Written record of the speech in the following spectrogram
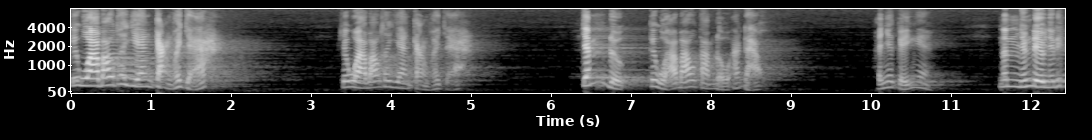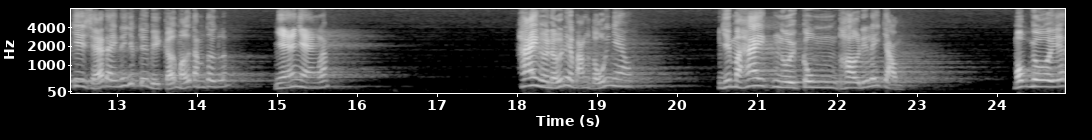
Cái hoa báo thế gian cần phải trả. Cái hoa báo thế gian cần phải trả tránh được cái quả báo tam đồ ác đạo. Hãy nhớ kỹ nghe. Nên những điều những đức chia sẻ đây, nó giúp cho bị vị cởi mở tâm tư lắm, nhẹ nhàng lắm. Hai người nữ này bằng tuổi nhau. Vì mà hai người cùng thời đi lấy chồng. Một người á,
